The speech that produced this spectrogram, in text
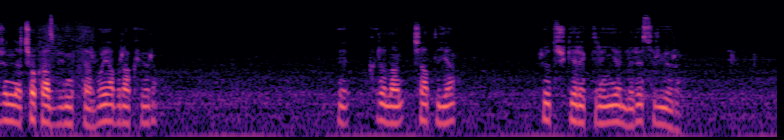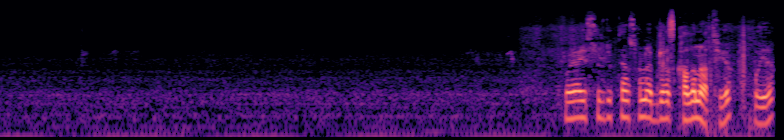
Ucunda çok az bir miktar boya bırakıyorum. Ve kırılan, çatlayan, rötuş gerektiren yerlere sürüyorum. Boyayı sürdükten sonra biraz kalın atıyor boya.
